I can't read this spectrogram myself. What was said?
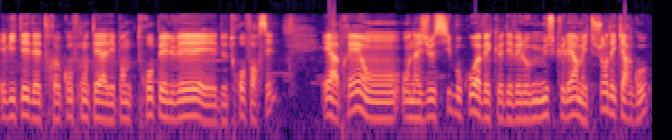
éviter d'être confronté à des pentes trop élevées et de trop forcer. Et après, on, agit aussi beaucoup avec des vélos musculaires mais toujours des cargos.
